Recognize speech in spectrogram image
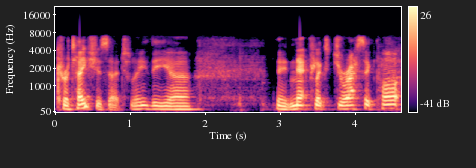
Cretaceous actually, the uh, the Netflix Jurassic Park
